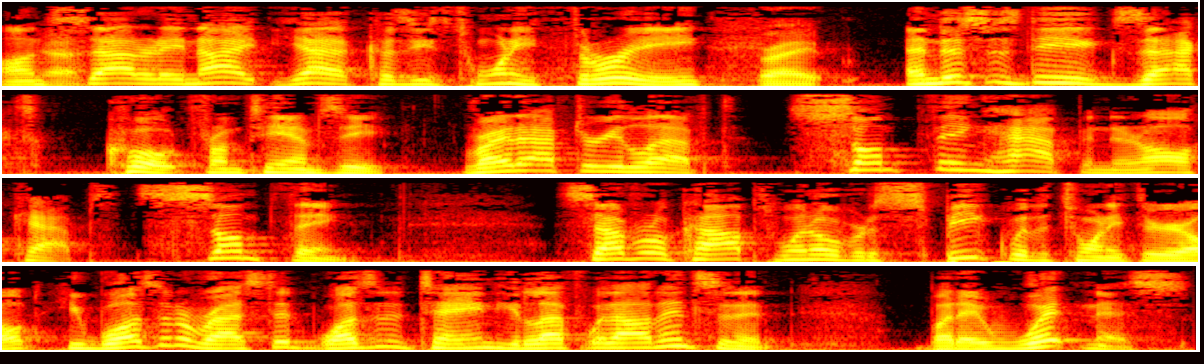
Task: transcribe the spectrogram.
on Saturday night. Yeah, because he's 23. Right. And this is the exact quote from TMZ. Right after he left, something happened in all caps. Something. Several cops went over to speak with the 23 year old. He wasn't arrested, wasn't detained. He left without incident. But a witness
